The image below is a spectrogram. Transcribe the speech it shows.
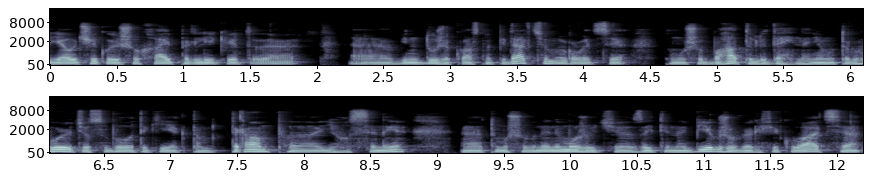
я очікую, що Hyperliquid він дуже класно піде в цьому році, тому що багато людей на ньому торгують, особливо такі, як там Трамп, його сини, тому що вони не можуть зайти на біржу, верифікуватися,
